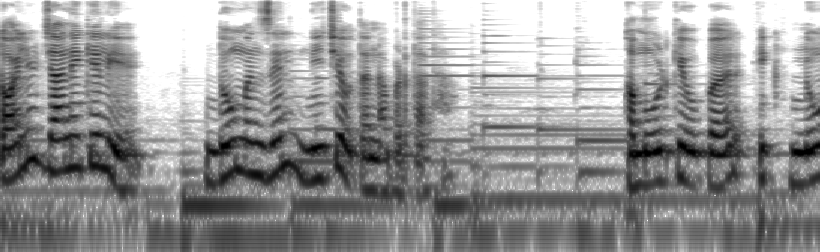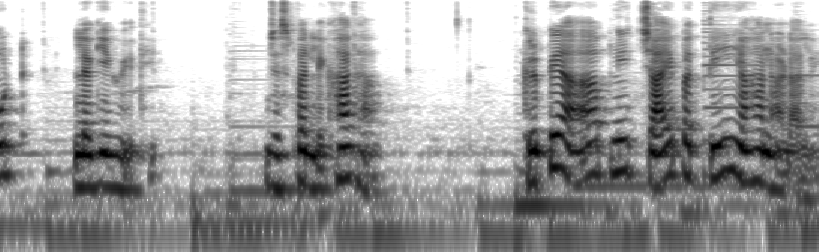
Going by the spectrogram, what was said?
टॉयलेट जाने के लिए दो मंजिल नीचे उतरना पड़ता था। कमोड के ऊपर एक नोट लगी हुई थी, जिस पर लिखा था कृपया अपनी चाय पत्ती यहाँ ना डालें।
